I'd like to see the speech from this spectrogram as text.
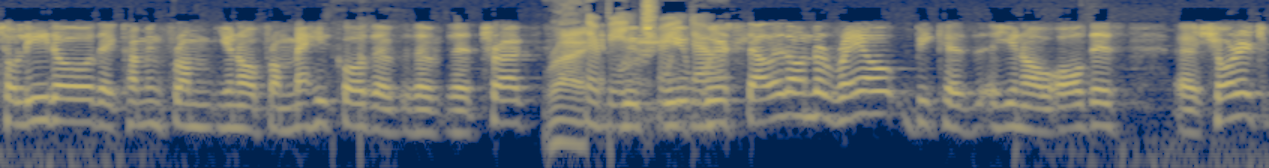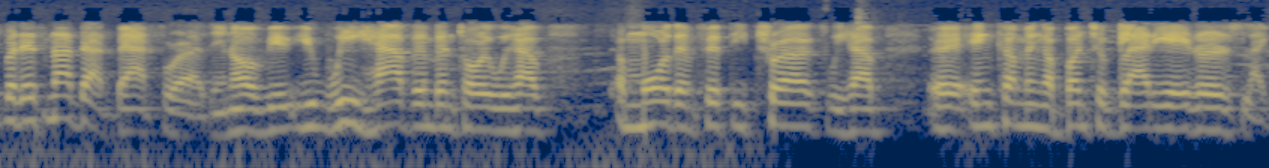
Toledo. They're coming from you know from Mexico. The the, the trucks. Right. They're being we, trained we, out. We're selling on the rail because you know all this uh, shortage, but it's not that bad for us. You know, we you, we have inventory. We have uh, more than 50 trucks. We have uh, incoming a bunch of gladiators, like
